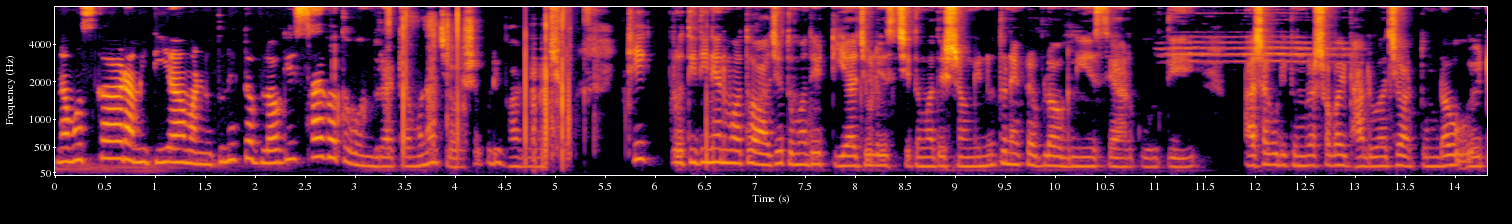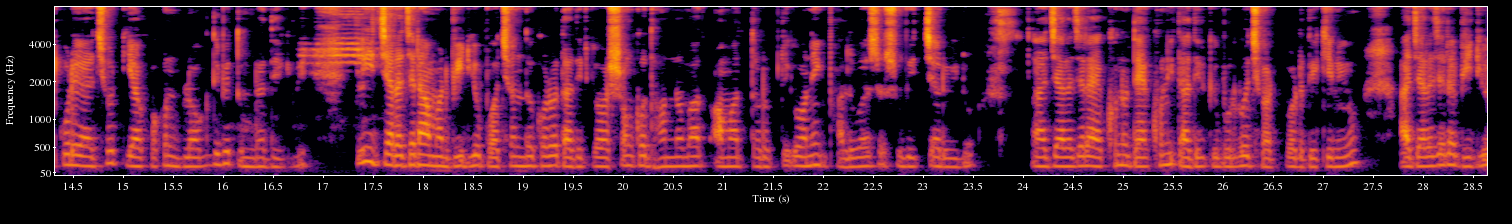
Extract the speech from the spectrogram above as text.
নমস্কার, আমি টিয়া। আমার নতুন একটা ব্লগে স্বাগত বন্ধুরা। কেমন আছো? আশা করি ভালো আছো। ঠিক প্রতিদিনের মতো আজও তোমাদের টিয়া চলে এসছে তোমাদের সঙ্গে নতুন একটা ব্লগ নিয়ে শেয়ার করতে। আশা করি তোমরা সবাই ভালো আছো আর তোমরাও ওয়েট করে আছো। টিয়া কখন ব্লগ দেবে তোমরা দেখবে। প্লিজ যারা যারা আমার ভিডিও পছন্দ করো, তাদেরকে অসংখ্য ধন্যবাদ। আমার তরফ থেকে অনেক ভালোবাসা, শুভেচ্ছা রইল। আর যারা যারা এখনও দেখোনি তাদেরকে বলব ঝটপট দেখে নিও। আর যারা যারা ভিডিও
